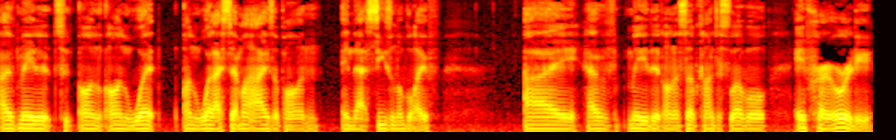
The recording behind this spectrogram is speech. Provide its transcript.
I've made it to on on what on what I set my eyes upon in that season of life. I have made it on a subconscious level a priority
